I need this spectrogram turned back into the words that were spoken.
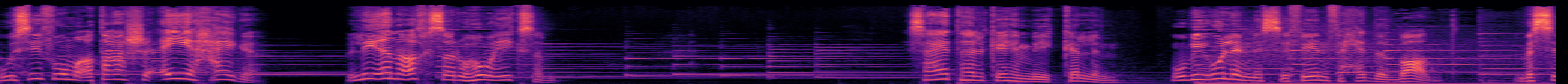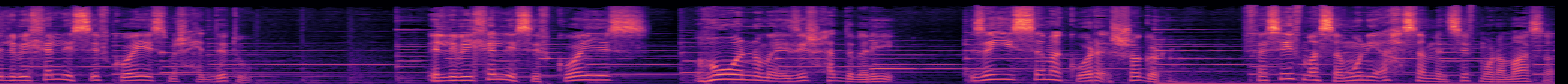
وسيفه ما قطعش أي حاجة ليه أنا أخسر وهو يكسب؟ ساعتها الكاهن بيتكلم وبيقول إن السيفين في حدة بعض بس اللي بيخلي السيف كويس مش حدته. اللي بيخلي السيف كويس هو إنه ما يأذيش حد بريء. زي السمك ورق الشجر فسيف ماساموني أحسن من سيف موراماسا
